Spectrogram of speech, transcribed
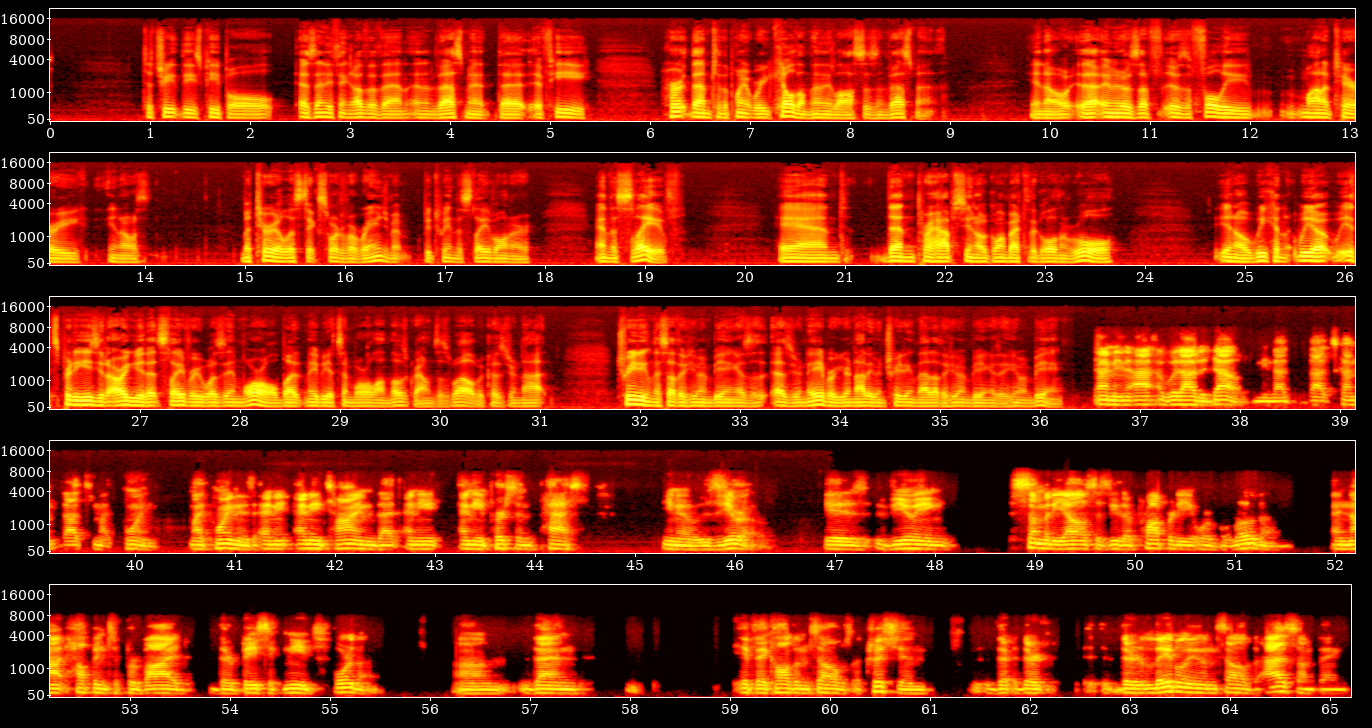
to treat these people as anything other than an investment. That if he hurt them to the point where he killed them, then he lost his investment. You know, mean, it was a it was a fully monetary, you know, materialistic sort of arrangement between the slave owner and the slave. And then perhaps, you know, going back to the golden rule, you know, we can we uh, it's pretty easy to argue that slavery was immoral, but maybe it's immoral on those grounds as well because you're not treating this other human being as as your neighbor, you're not even treating that other human being as a human being. I mean, I, without a doubt. I mean that that's kind of, that's my point. My point is any any time that any any person past you know, zero is viewing somebody else as either property or below them and not helping to provide their basic needs for them, um, then if they call themselves a Christian, they're they're they're labeling themselves as something,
